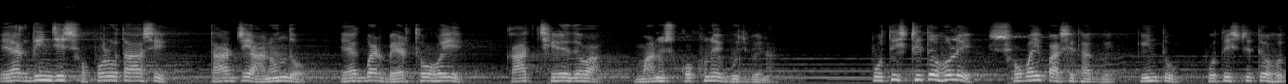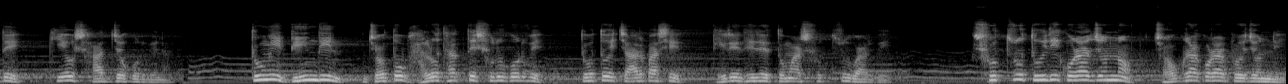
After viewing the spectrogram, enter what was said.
একদিন যে সফলতা আসে, তার যে আনন্দ, একবার ব্যর্থ হয়ে কাজ ছেড়ে দেওয়া মানুষ কখনোই বুঝবে না। প্রতিষ্ঠিত হলে সবাই পাশে থাকবে, কিন্তু প্রতিষ্ঠিত হতে কেউ সাহায্য করবে না। তুমি দিন দিন যত ভালো থাকতে শুরু করবে, ততই চারপাশে ধীরে ধীরে তোমার শত্রু বাড়বে। শত্রু তৈরি করার জন্য ঝগড়া করার প্রয়োজন নেই।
